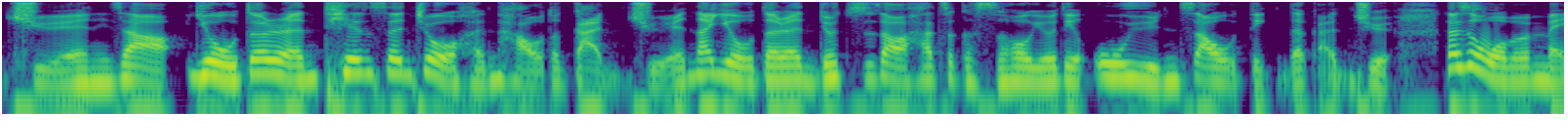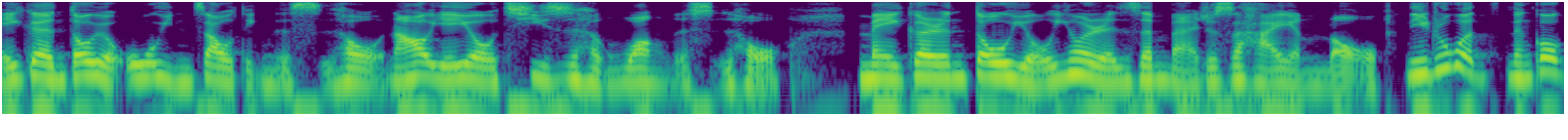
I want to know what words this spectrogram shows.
觉你知道，有的人天生就有很好的感觉，那有的人你就知道他这个时候有点乌云罩顶的感觉。但是我们每一个人都有乌云罩顶的时候，然后也有气势很旺的时候，每个人都有，因为人生本来就是 high and low。你如果能够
